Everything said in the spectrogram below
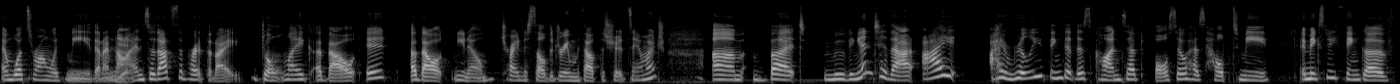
and what's wrong with me that I'm not? Yeah. And so that's the part that I don't like about it, about, you know, trying to sell the dream without the shit sandwich. Um, but moving into that, I I really think that this concept also has helped me. It makes me think of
